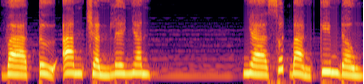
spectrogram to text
và Tử An Trần Lê Nhân. Nhà xuất bản Kim Đồng.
